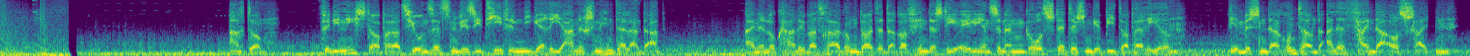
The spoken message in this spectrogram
Achtung! Für die nächste Operation setzen wir sie tief im nigerianischen Hinterland ab. Eine lokale Übertragung deutet darauf hin, dass die Aliens in einem großstädtischen Gebiet operieren. Wir müssen darunter und alle Feinde ausschalten.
